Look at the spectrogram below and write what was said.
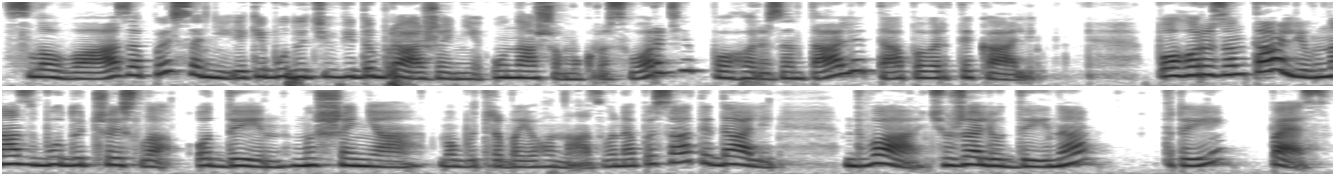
слова, записані, які будуть відображені у нашому кросворді по горизонталі та по вертикалі. По горизонталі в нас будуть числа 1 мишеня, мабуть, треба його назву написати. Далі 2 чужа людина, 3 пес.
